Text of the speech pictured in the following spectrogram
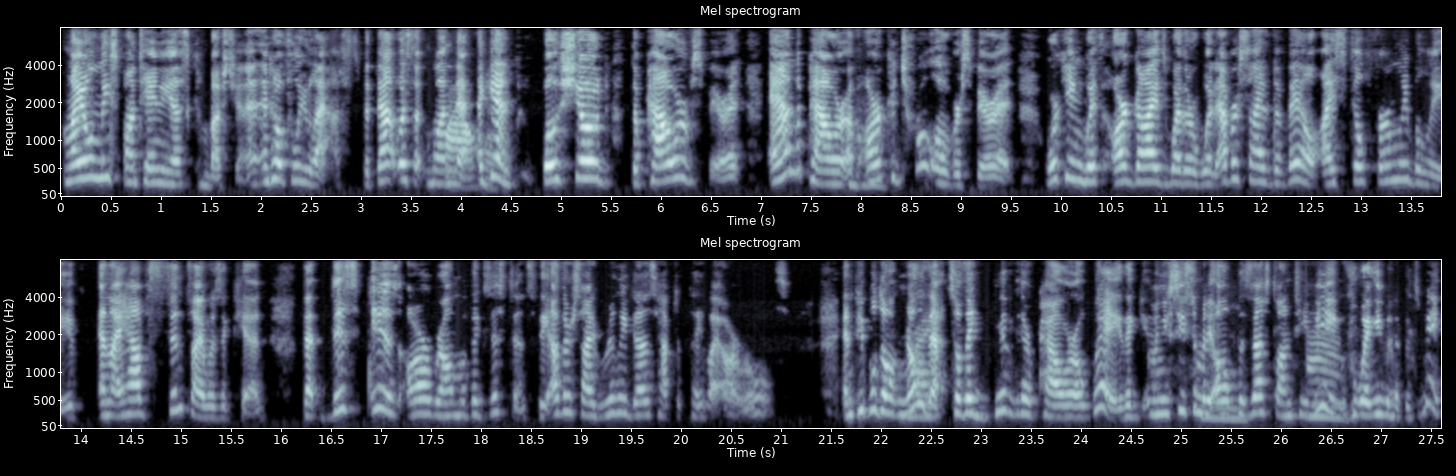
my only spontaneous combustion, and, and hopefully last. But that was one wow. that again both showed the power of spirit and the power of mm-hmm. our control over spirit working with our guides whether whatever side of the veil i still firmly believe and i have since i was a kid that this is our realm of existence the other side really does have to play by our rules and people don't know right. that so they give their power away they, when you see somebody mm. all possessed on tv mm. well, even if it's me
